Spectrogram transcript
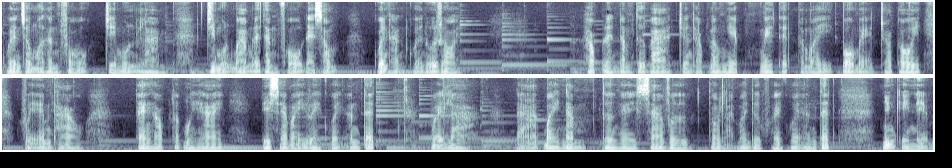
quên sống ở thành phố, chỉ muốn làm, chỉ muốn bám lấy thành phố để sống, quên hẳn quê núi rồi. Học đến năm thứ ba trường đại học Lâm nghiệp, ngày Tết năm ấy bố mẹ cho tôi với em Thảo đang học lớp 12 đi xe máy về quê ăn Tết. Vậy là đã 7 năm từ ngày xa vừ tôi lại mới được về quê ăn Tết. Những kỷ niệm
